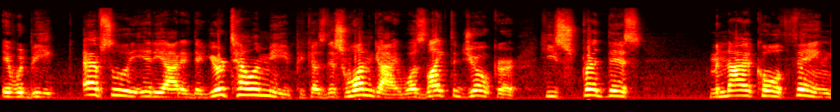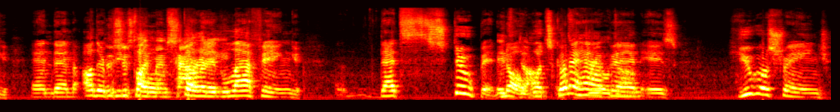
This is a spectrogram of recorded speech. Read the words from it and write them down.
it would be absolutely idiotic that you're telling me because this one guy was like the Joker, he spread this maniacal thing, and then other people like started laughing. That's stupid. It's no, dumb. what's going to happen is Hugo Strange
